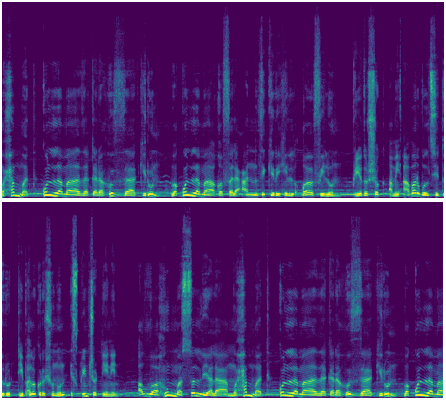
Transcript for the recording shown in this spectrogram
মুহাম্মদ, কুল্লামা যাকারাহু যাকিরুন, ওয়া কুল্লামা গাফালা আন যিকরিহিল গাফিলুন। প্রিয় দর্শক, আমি আবার বলছি দুরুদটি ভালো করে শুনুন, স্ক্রিনশট নিয়ে নিন। আল্লাহুম্মা সাল্লি আলা মুহাম্মদ, কুল্লামা যাকারাহু যাকিরুন, ওয়া কুল্লামা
